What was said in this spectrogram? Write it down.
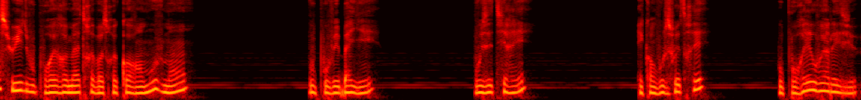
Ensuite, vous pourrez remettre votre corps en mouvement. Vous pouvez bailler, vous étirer, et quand vous le souhaiterez, vous pourrez ouvrir les yeux.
